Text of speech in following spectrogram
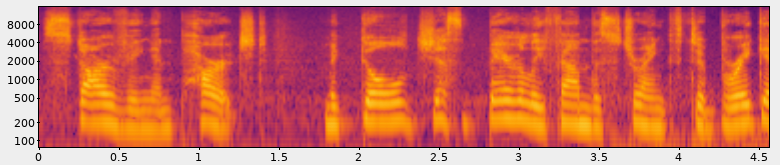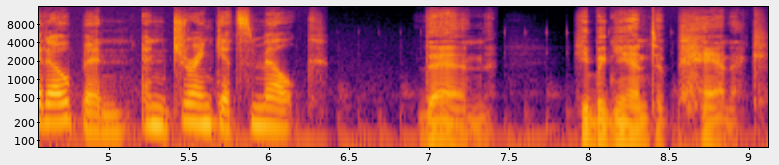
Starving and parched, McDole just barely found the strength to break it open and drink its milk. Then, he began to panic.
